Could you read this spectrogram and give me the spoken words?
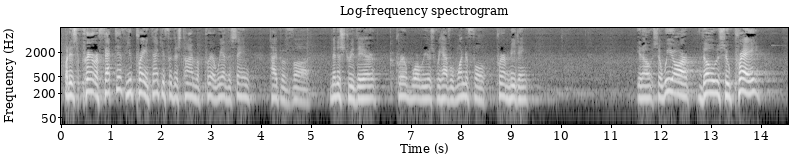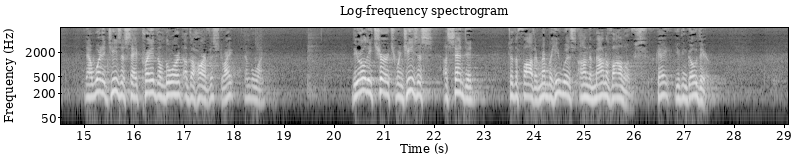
But is prayer effective? You prayed. Thank you for this time of prayer. We have the same type of uh, ministry there, prayer warriors. We have a wonderful prayer meeting. You know, so we are those who pray. Now, what did Jesus say? Pray the Lord of the harvest, right? Number one. The early church, when Jesus ascended to the Father, remember, he was on the Mount of Olives, okay? You can go there.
